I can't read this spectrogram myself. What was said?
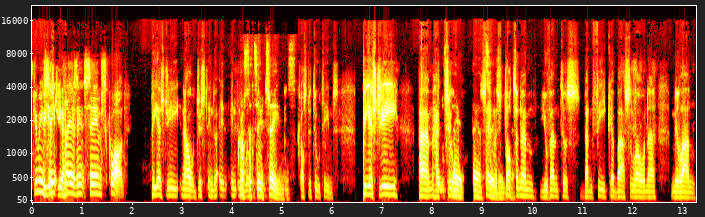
Do you mean PSG same had- players in same squad? PSG. No, just in in, in Across the World two teams. across the two teams. PSG um, had They two, had- they had same two, as didn't they? Tottenham, Juventus, Benfica, Barcelona, Milan.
